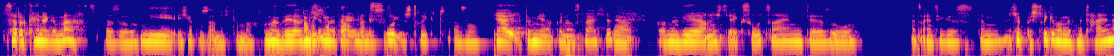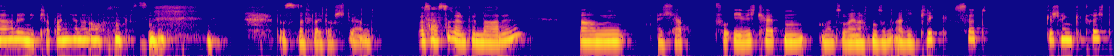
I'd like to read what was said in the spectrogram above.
Das hat auch keiner gemacht. Also, nee, ich habe das auch nicht gemacht. Man will auch aber nicht ich habe auch noch nicht so viel gestrickt. Also. Ja, ich, bei mir genau das Gleiche. Ja. Aber man will ja auch nicht der Exot sein, der so als einziges dann. Ich, hab, ich stricke immer mit Metallnadeln, die klappern ja dann auch so ein bisschen. das ist dann vielleicht auch störend. Was hast du denn für Nadeln? Ähm, ich habe vor Ewigkeiten mal zu Weihnachten so ein Adi-Click-Set geschenkt gekriegt.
